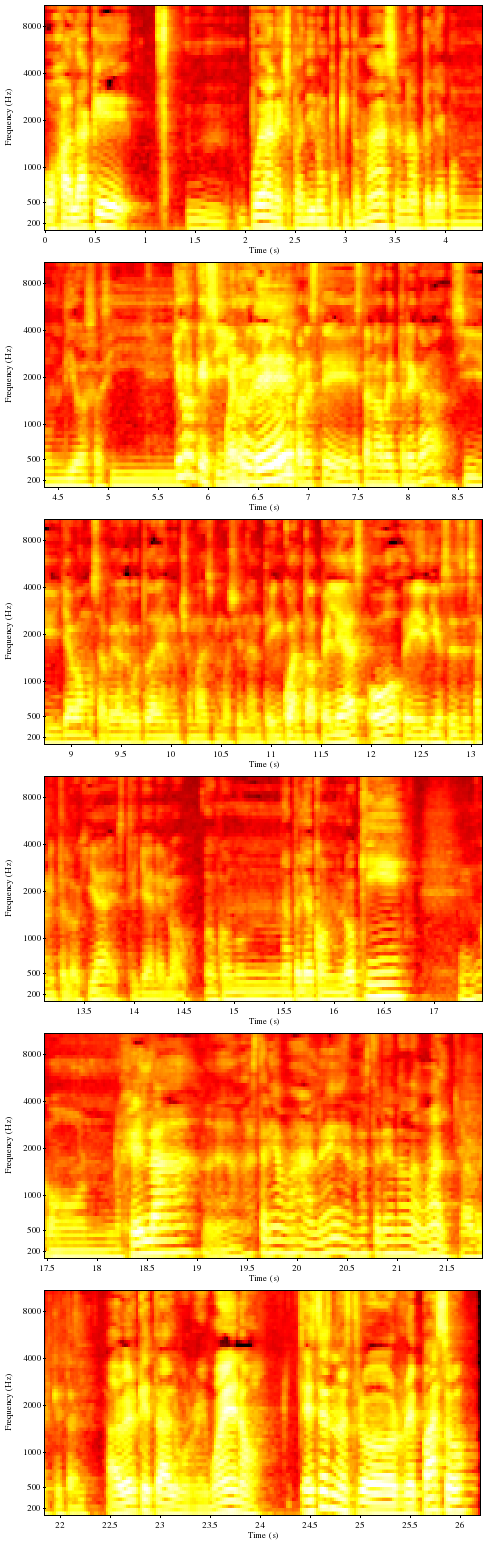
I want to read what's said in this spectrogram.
ojalá que puedan expandir un poquito más en una pelea con un dios así. Yo creo que sí, yo creo, yo creo, que para este, esta nueva entrega sí ya vamos a ver algo todavía mucho más emocionante en cuanto a peleas o eh, dioses de esa mitología este, ya en el nuevo. O con una pelea con Loki, mm. con Hela, eh, no estaría mal, eh, no estaría nada mal. A ver qué tal. A ver qué tal, Borre. Bueno, este es nuestro repaso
